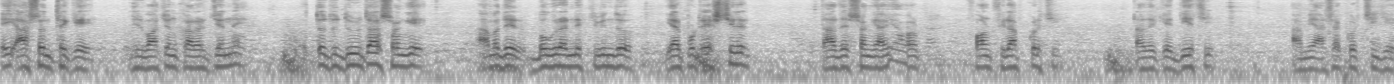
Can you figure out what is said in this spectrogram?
এই আসন থেকে নির্বাচন করার জন্যে অত্যন্ত দ্রুততার সঙ্গে আমাদের বগুড়ার নেতৃবৃন্দ এয়ারপোর্টে এসেছিলেন। তাদের সঙ্গে আমি আমার ফর্ম ফিল আপ করেছি তাদেরকে দিয়েছি। আমি আশা করছি যে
